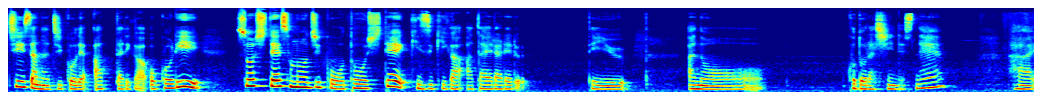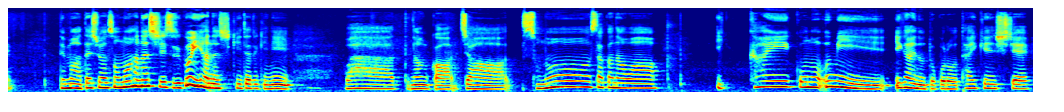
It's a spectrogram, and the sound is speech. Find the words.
小さな事故であったりが起こりそしてその事故を通して気づきが与えられるっていうあのことらしいんですね。はい、でまあ私はその話すごいいい話聞いた時にわーってなんかじゃあその魚は一回この海以外のところを体験して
